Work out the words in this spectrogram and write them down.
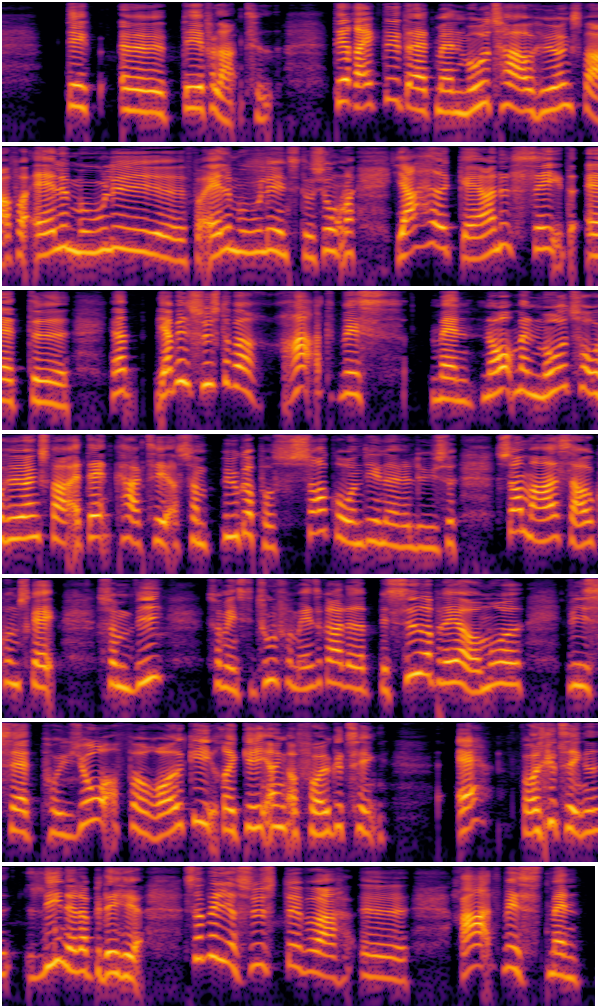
det, øh, det er for lang tid. Det er rigtigt, at man modtager høringssvar for alle mulige, øh, for alle mulige institutioner. Jeg havde gerne set, at øh, jeg, jeg ville synes, det var rart, hvis man, når man modtog høringssvar af den karakter, som bygger på så grundig en analyse, så meget sagkundskab, som vi som Institut for Menneskerettigheder besidder på det her område, vi er sat på jord for at rådgive regering og folketing af Folketinget lige netop i det her, så vil jeg synes, det var øh, rart, hvis man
